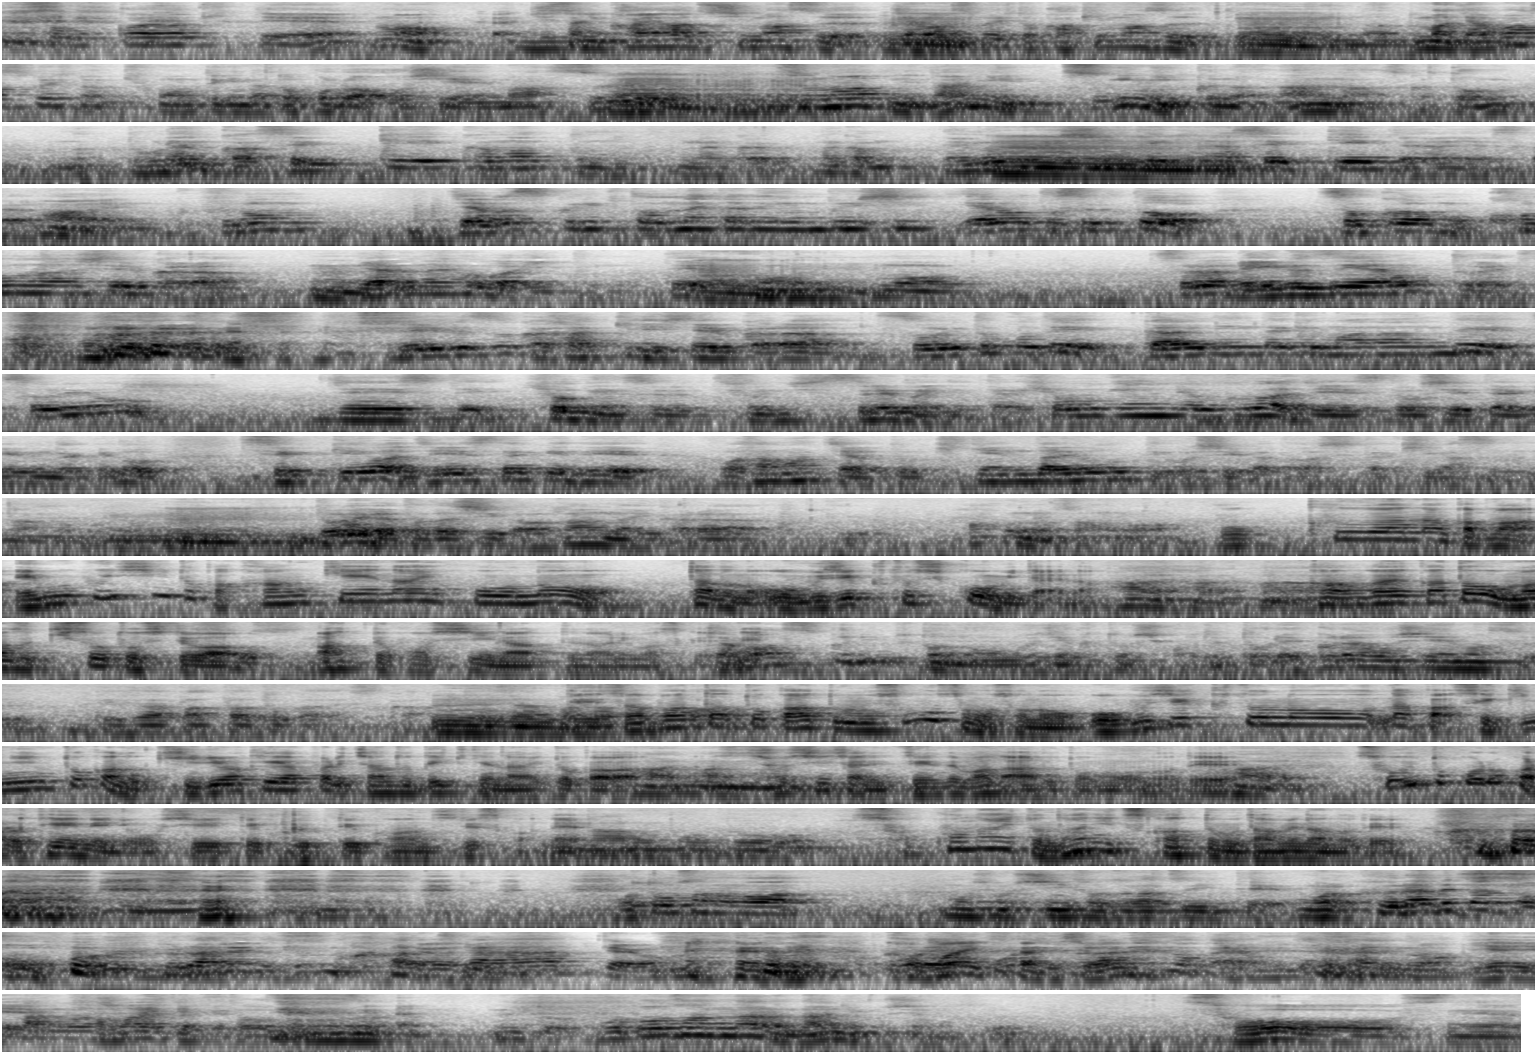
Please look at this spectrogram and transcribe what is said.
そこから来て、まあ、実際に開発します、JavaScript 書きますっていう時になって、まあ、JavaScript の基本的なところは教えます、うん。その後に何次に行くのは何なんですか？どどれ？なんか設計かなと思ってなんかなんか MVC 的な設計みたいなじゃないですか、はい。フロン JavaScript の中で MVC やろうとするとそこはもう混乱してるから、うん。やらない方がいいと思って、うん。もうもうそれはレイルズやろって言われてレイルズとかはっきりしてるからそういうとこで概念だけ学んでそれを JS で表現するっていうふうにすればいいんだったら表現力は JS で教えてあげるんだけど設計は JS だけで収まっちゃうと危険だよっていう教え方をしてた気がする。なうん。どれが正しいか分かんないからっていうホモさんは？僕はなんかまあ MVC とか関係ない方のただのオブジェクト指向みたいな考え方をまず基礎としてはあってほしいなってのありますけどね。JavaScript のオブジェクト指向ってどれくらい教えます？デザパタとかですか、うん、デザパタとか。かあともうそもそもそのオブジェクトのなんか責任とかの切り分けがやっぱりちゃんとできてないとか、初心者に全然まだあると思うので、はい。そういうところから丁寧に教えていくっていう感じですかね。なるほど。そこないと何使ってもダメなので お父さんはもしも新卒がついてほら振られたと思う。振られるのかっていうかなって思う。構えてたでしょ？これ振られんのかよみたいな感じのいやいや反応しましたけどお父さんなら何をしてます？そうですね。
